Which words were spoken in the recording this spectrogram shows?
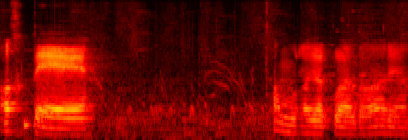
Ah be. Tam vuracaklardı var ya.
